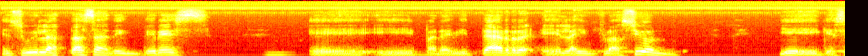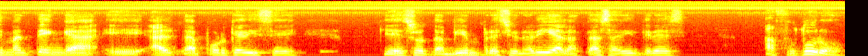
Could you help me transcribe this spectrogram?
en subir las tasas de interés para evitar la inflación y que se mantenga alta porque dice que eso también presionaría las tasas de interés a futuro.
